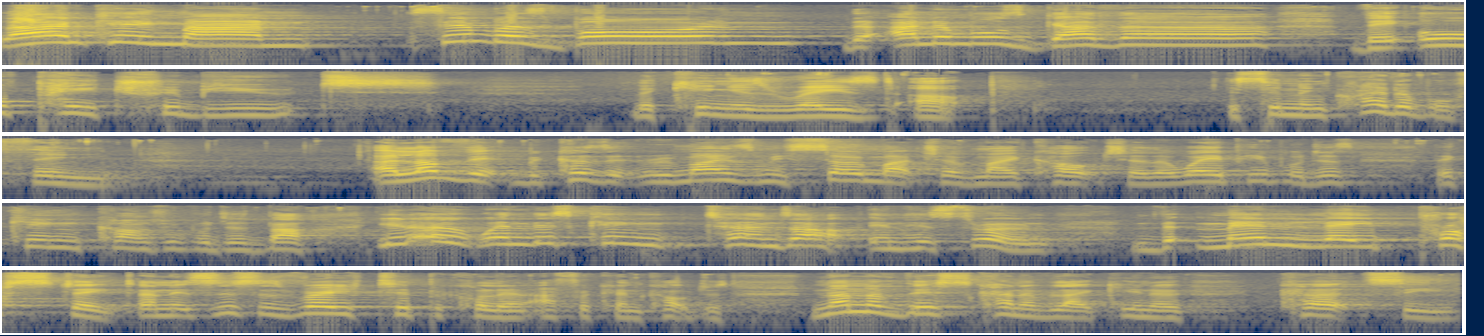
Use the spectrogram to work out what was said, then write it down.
Lion King, man. Simba's born, the animals gather, they all pay tribute. The king is raised up. It's an incredible thing. I love it because it reminds me so much of my culture. The way people just, the king comes, people just bow. You know, when this king turns up in his throne, the men lay prostrate, and it's, this is very typical in African cultures. None of this kind of like, you know, curtsy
